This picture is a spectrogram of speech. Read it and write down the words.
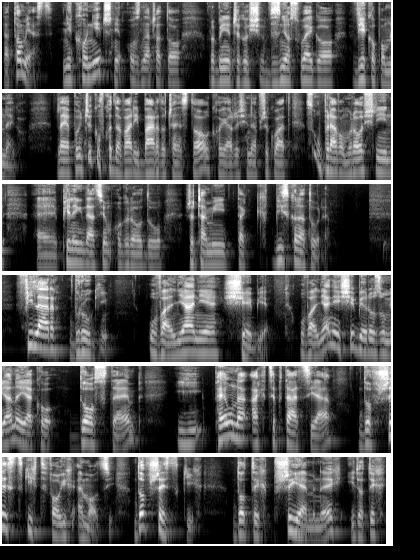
Natomiast niekoniecznie oznacza to robienie czegoś wzniosłego, wiekopomnego. Dla Japończyków kodawari bardzo często kojarzy się na przykład z uprawą roślin, e, pielęgnacją ogrodu, rzeczami tak blisko natury. Filar drugi. Uwalnianie siebie. Uwalnianie siebie rozumiane jako dostęp i pełna akceptacja do wszystkich Twoich emocji. Do wszystkich. Do tych przyjemnych i do tych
